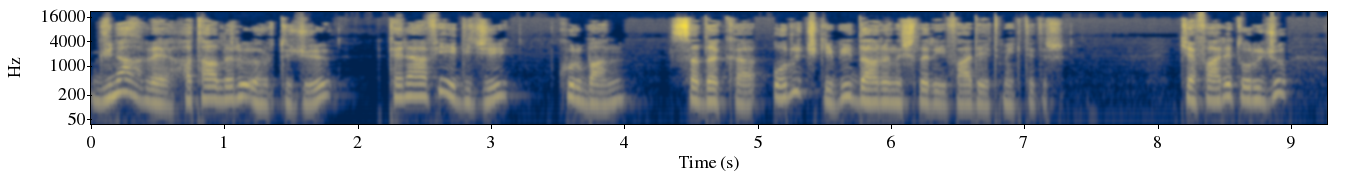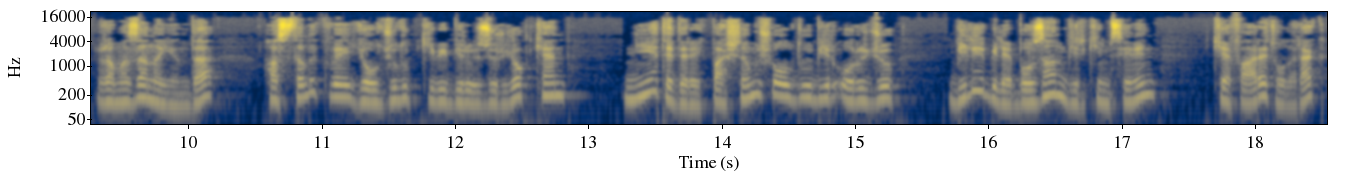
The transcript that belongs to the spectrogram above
günah ve hataları örtücü, telafi edici, kurban, sadaka, oruç gibi davranışları ifade etmektedir. Kefaret orucu Ramazan ayında hastalık ve yolculuk gibi bir özür yokken niyet ederek başlamış olduğu bir orucu bile bile bozan bir kimsenin kefaret olarak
